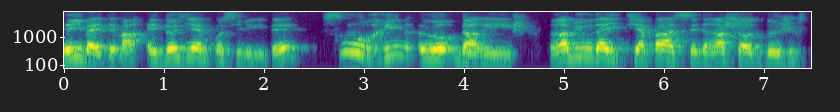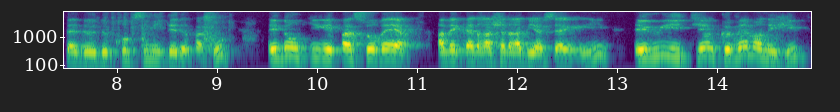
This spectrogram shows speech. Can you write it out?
Et deuxième possibilité, Smurchin lo darish. Rabbi Houda, il ne tient pas à ces drachotes de, de, de, proximité de Pasouk, et donc il n'est pas sauveur avec la dracha de Rabbi Yossi et lui, il tient que même en Égypte,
